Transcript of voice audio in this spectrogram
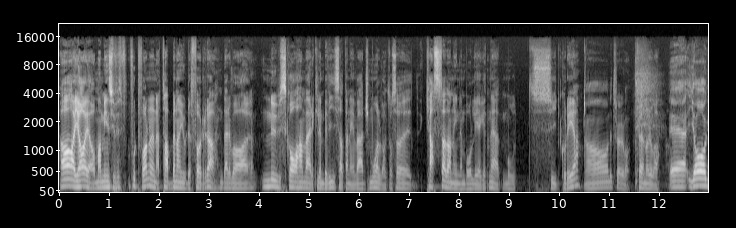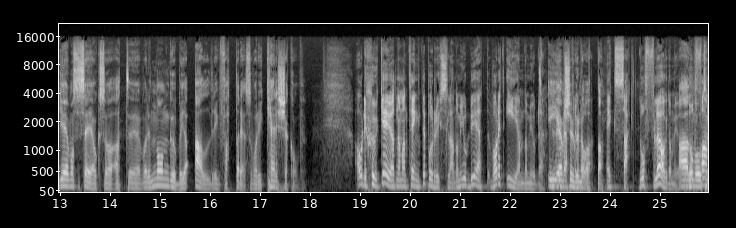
Ja, ja, ja, och man minns ju fortfarande den här tabben han gjorde förra, där det var nu ska han verkligen bevisa att han är världsmålvakt och så kastade han in en boll i eget nät mot Sydkorea, Ja, det tror jag det var. nog det var. Eh, jag eh, måste säga också att eh, var det någon gubbe jag aldrig fattade så var det ju Kershakov. Ja, och det sjuka är ju att när man tänkte på Ryssland, de gjorde ju ett, var det ett EM de gjorde? EM bättre 2008. På, exakt, då flög de ju. Ja, och de då var fanns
